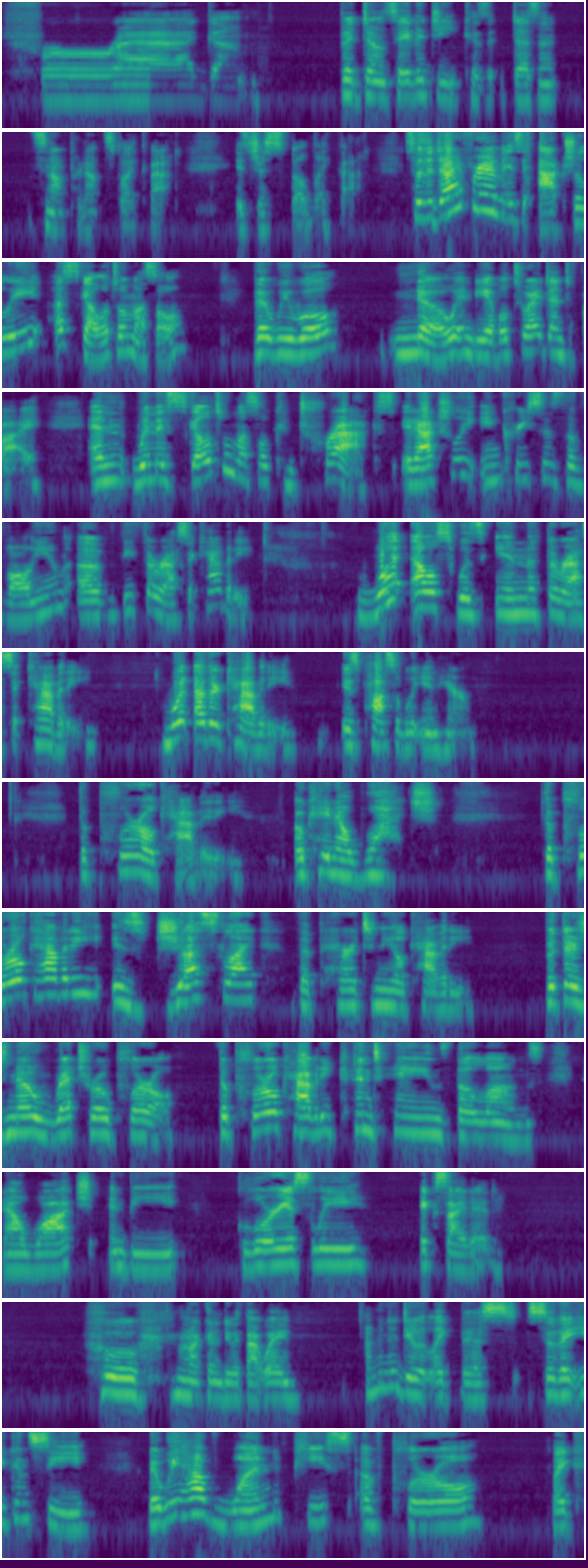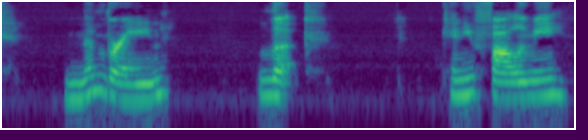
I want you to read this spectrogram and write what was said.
But don't say the G because it doesn't, it's not pronounced like that. It's just spelled like that. So the diaphragm is actually a skeletal muscle that we will know and be able to identify. And when the skeletal muscle contracts, it actually increases the volume of the thoracic cavity. What else was in the thoracic cavity? What other cavity is possibly in here? The pleural cavity. Okay, now watch. The pleural cavity is just like the peritoneal cavity, but there's no retropleural. The pleural cavity contains the lungs. Now watch and be gloriously excited. Whew, I'm not going to do it that way. I'm going to do it like this so that you can see that we have one piece of pleural, like membrane. Look, can you follow me?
